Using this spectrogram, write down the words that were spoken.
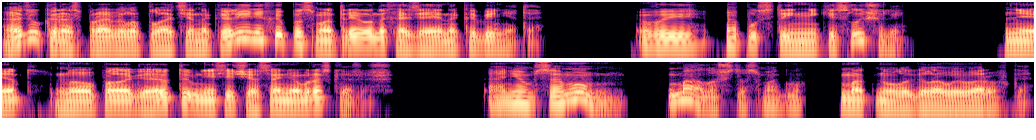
Адюка расправила платье на коленях и посмотрела на хозяина кабинета. «Вы о пустыннике слышали?» «Нет, но, полагаю, ты мне сейчас о нем расскажешь». «О нем самом мало что смогу», — мотнула головой воровка.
